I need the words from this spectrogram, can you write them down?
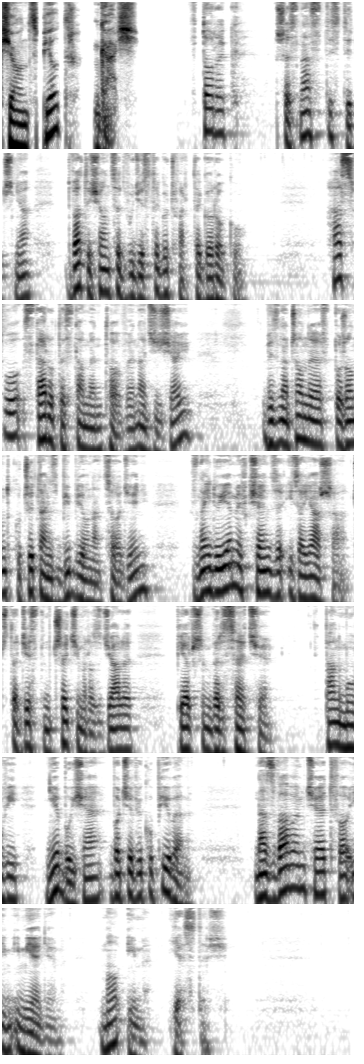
Ksiądz Piotr Gaś. Wtorek, 16 stycznia 2024 roku. Hasło starotestamentowe na dzisiaj, wyznaczone w porządku czytań z Biblią na co dzień, znajdujemy w księdze Izajasza, 43 rozdziale, pierwszym wersecie. Pan mówi: Nie bój się, bo cię wykupiłem. Nazwałem cię Twoim imieniem moim jesteś.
